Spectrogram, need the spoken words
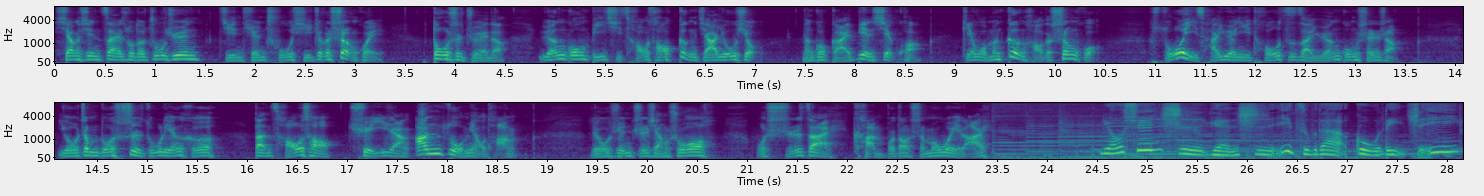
相信在座的诸君今天出席这个盛会，都是觉得袁公比起曹操更加优秀，能够改变现况，给我们更好的生活，所以才愿意投资在员工身上。有这么多士族联合，但曹操却依然安坐庙堂。刘勋只想说，我实在看不到什么未来。刘勋是袁氏一族的故吏之一，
